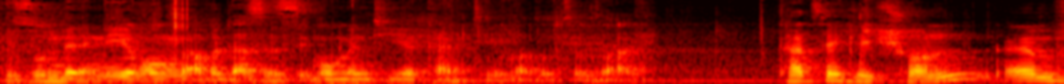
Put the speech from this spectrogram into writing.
gesunde Ernährung, aber das ist im Moment hier kein Thema sozusagen. Tatsächlich schon. Ähm,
